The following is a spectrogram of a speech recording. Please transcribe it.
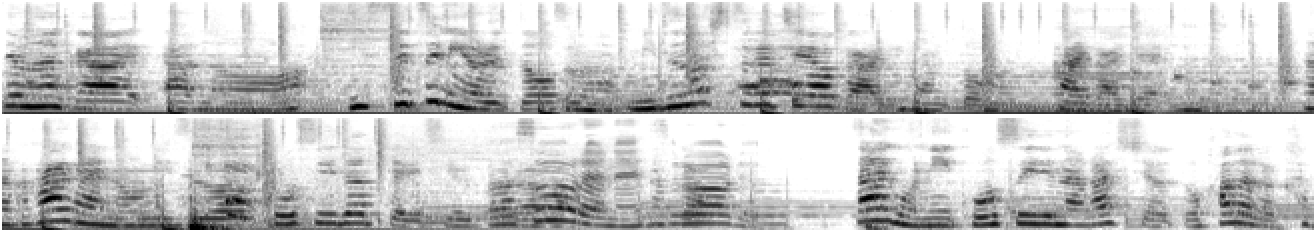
でもなんかあのー一説によるとその水の質が違うから日本と海外で。なんか海外のお水は香水だったりするからあそうだね。それはある。最後に香水で流しちゃうと肌が硬く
